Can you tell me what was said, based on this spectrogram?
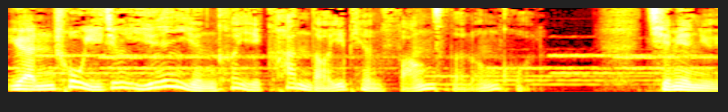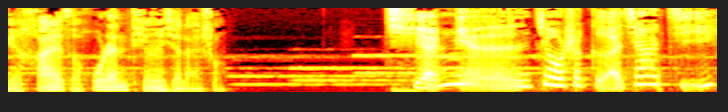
远处已经隐隐可以看到一片房子的轮廓了。前面女孩子忽然停下来说：“前面就是葛家集。”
